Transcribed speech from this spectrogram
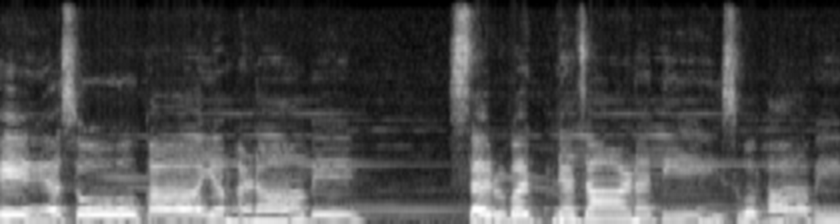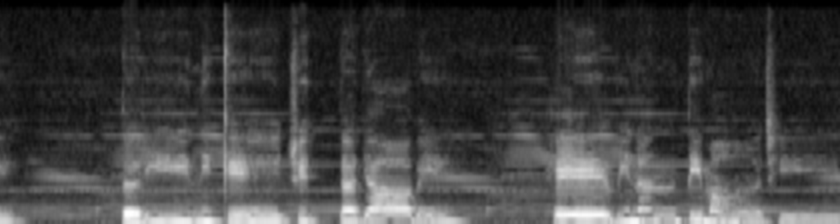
हे असो काय म्हणावे? सर्वज्ञ जाणती स्वभावे. तरी निके चित्त द्यावे. हे विनंती माझी.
